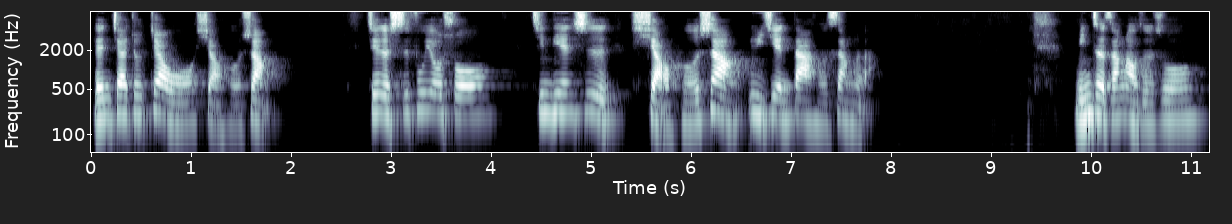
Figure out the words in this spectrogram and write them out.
人家就叫我小和尚。接着师傅又说：“今天是小和尚遇见大和尚了。”明者长老则说：“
